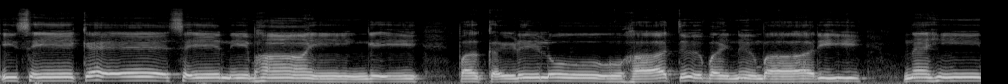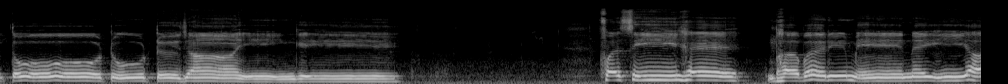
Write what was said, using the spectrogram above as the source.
इसे कैसे निभाएँगे? पकड़ लो हाथ बन बारी नहीं तो टूट जाएँगे। फंसी है भबर में नैया।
